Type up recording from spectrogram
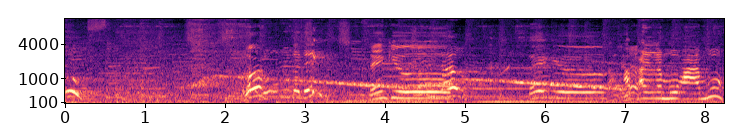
Woo! Hello? Umuwi ka din? Thank you! Thank you! Kapal na mukha mo!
